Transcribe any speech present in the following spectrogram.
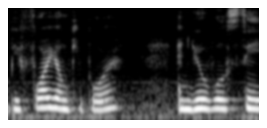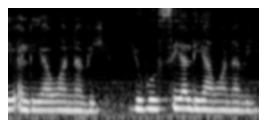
before Yom Kippur and you will see Eliyahu Navi. You will see Eliyahu Navi.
